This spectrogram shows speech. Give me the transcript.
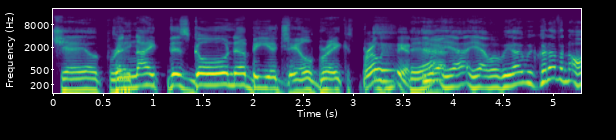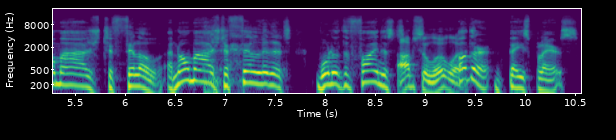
jailbreak. Tonight there's gonna be a jailbreak. It's brilliant. Yeah, yeah, yeah, Well, we uh, we could have an homage to Philo, an homage to Phil Lynott, one of the finest Absolutely. other bass players.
